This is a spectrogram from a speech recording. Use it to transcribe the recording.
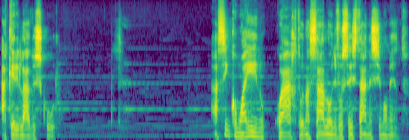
aquele lado escuro. Assim como aí no quarto ou na sala onde você está nesse momento.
